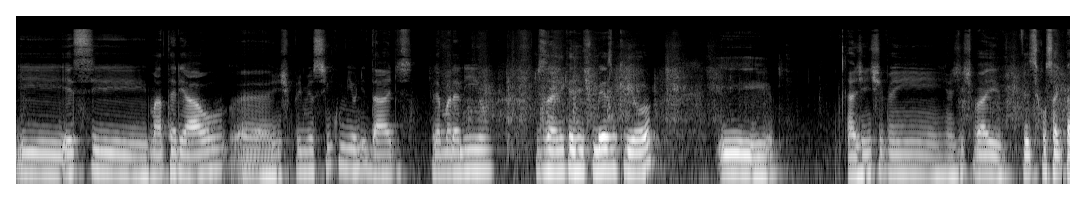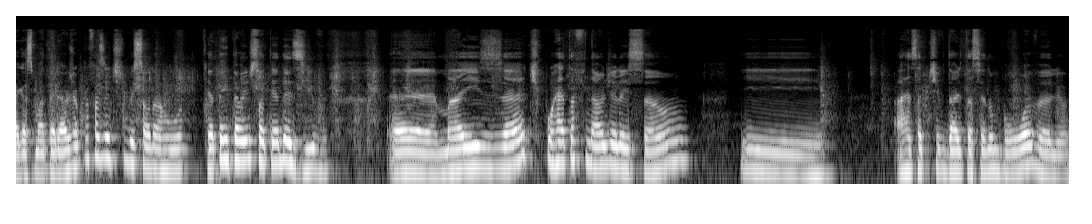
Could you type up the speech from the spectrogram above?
E esse material é, a gente imprimiu 5 mil unidades. Ele é amarelinho, design que a gente mesmo criou. E a gente vem. A gente vai ver se consegue pegar esse material já para fazer distribuição na rua. Que até então a gente só tem adesivo. É, mas é tipo reta final de eleição e a receptividade está sendo boa, velho.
